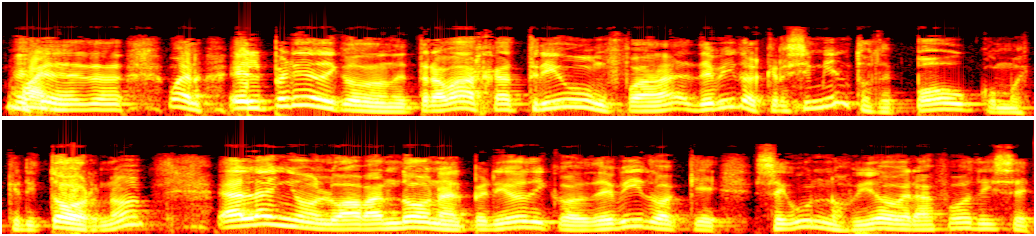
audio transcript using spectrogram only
Bueno. Bueno, el periódico donde trabaja triunfa debido al crecimiento de Poe como escritor, ¿no? Al año lo abandona el periódico debido a que, según los biógrafos, dice,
